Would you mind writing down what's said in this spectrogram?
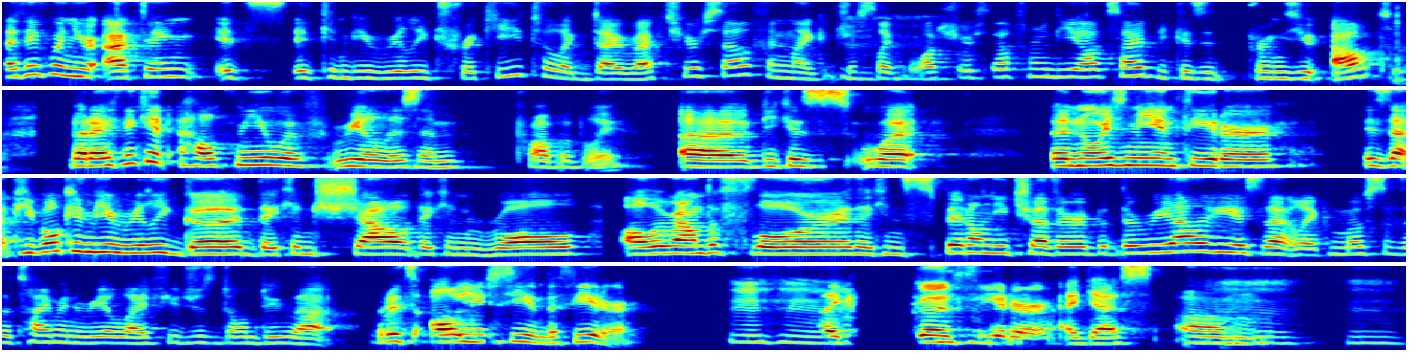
I think when you're acting, it's it can be really tricky to like direct yourself and like just like watch yourself from the outside because it brings you out. But I think it helped me with realism probably. Uh, because what annoys me in theater is that people can be really good, they can shout, they can roll all around the floor, they can spit on each other, but the reality is that like most of the time in real life you just don't do that. But it's all you see in the theater. Mhm. Like good Mhm. theater, I guess. Um Mhm. Mhm.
